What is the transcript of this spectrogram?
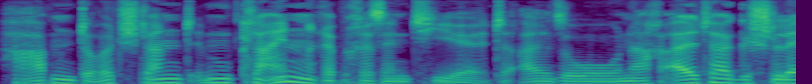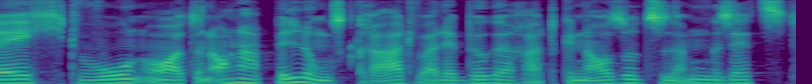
haben Deutschland im Kleinen repräsentiert. Also nach Alter, Geschlecht, Wohnort und auch nach Bildungsgrad war der Bürgerrat genauso zusammengesetzt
